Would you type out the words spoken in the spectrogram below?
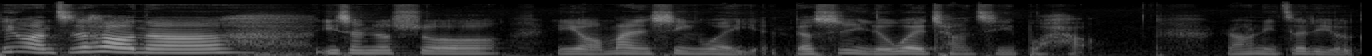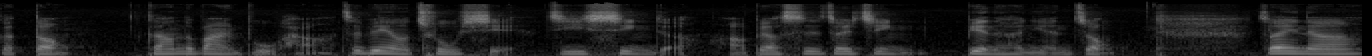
听完之后呢，医生就说你有慢性胃炎，表示你的胃长期不好。然后你这里有一个洞，刚刚都帮你补好，这边有出血，急性的，好，表示最近变得很严重。所以呢，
